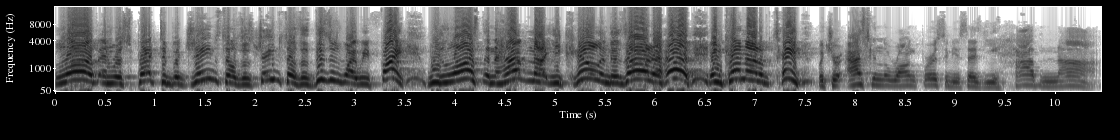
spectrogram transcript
loved and respected. But James tells us, James tells us, this is why we fight. We lost and have not. Ye kill and desire to have and cannot obtain. But you're asking the wrong person. He says, ye have not.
